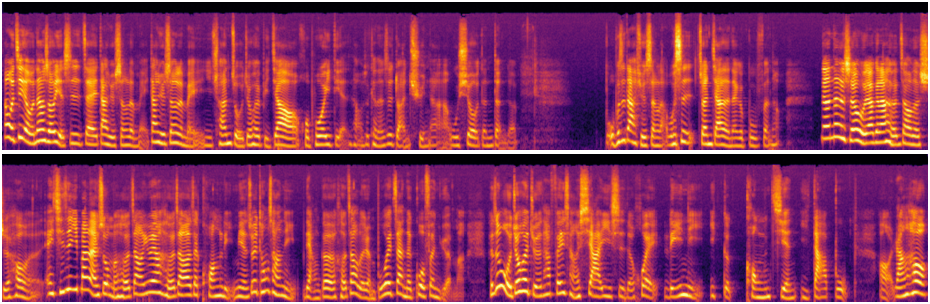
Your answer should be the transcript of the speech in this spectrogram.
那我记得我那时候也是在大学生了没？大学生了没？你穿着就会比较活泼一点，哈，是可能是短裙啊、无袖等等的。我不是大学生了，我是专家的那个部分哈。那那个时候我要跟他合照的时候呢，哎，其实一般来说我们合照，因为要合照要在框里面，所以通常你两个合照的人不会站得过分远嘛。可是我就会觉得他非常下意识的会离你一个。空间一大步哦，然后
